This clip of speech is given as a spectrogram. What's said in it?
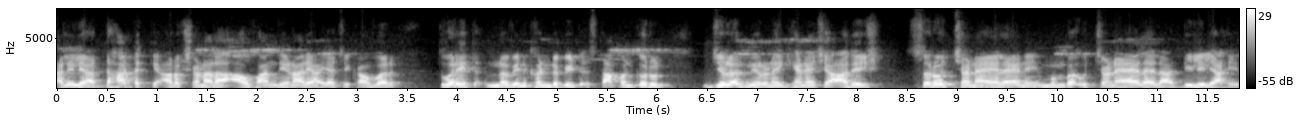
आलेल्या दहा टक्के आरक्षणाला आव्हान देणाऱ्या याचिकांवर त्वरित नवीन खंडपीठ स्थापन करून जलद निर्णय घेण्याचे आदेश सर्वोच्च न्यायालयाने मुंबई उच्च न्यायालयाला दिलेले आहेत.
